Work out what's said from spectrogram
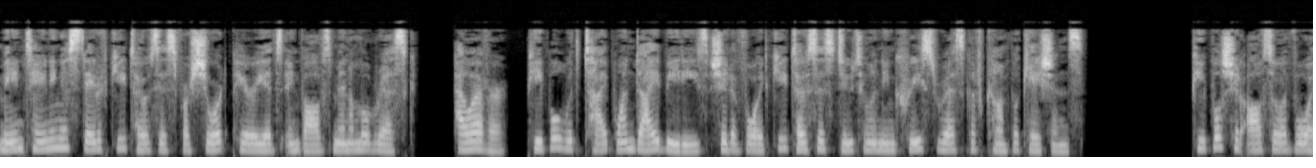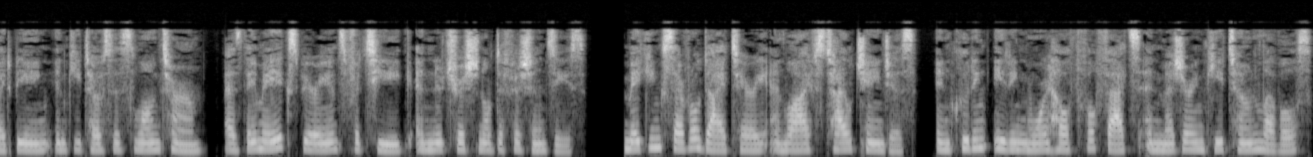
Maintaining a state of ketosis for short periods involves minimal risk. However, people with type 1 diabetes should avoid ketosis due to an increased risk of complications. People should also avoid being in ketosis long term, as they may experience fatigue and nutritional deficiencies. Making several dietary and lifestyle changes, including eating more healthful fats and measuring ketone levels,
